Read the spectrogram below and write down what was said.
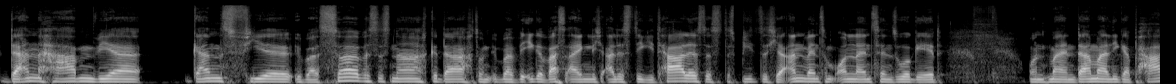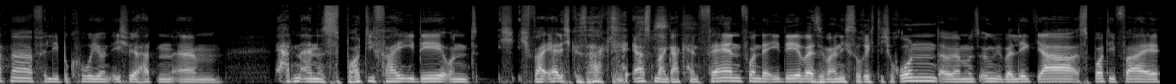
dann haben wir ganz viel über Services nachgedacht und über Wege, was eigentlich alles digital ist. Das, das bietet sich ja an, wenn es um Online-Zensur geht. Und mein damaliger Partner, Philippe Curie und ich, wir hatten, ähm, wir hatten eine Spotify-Idee und ich, ich war ehrlich gesagt erstmal gar kein Fan von der Idee, weil sie war nicht so richtig rund. Aber wir haben uns irgendwie überlegt, ja, Spotify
